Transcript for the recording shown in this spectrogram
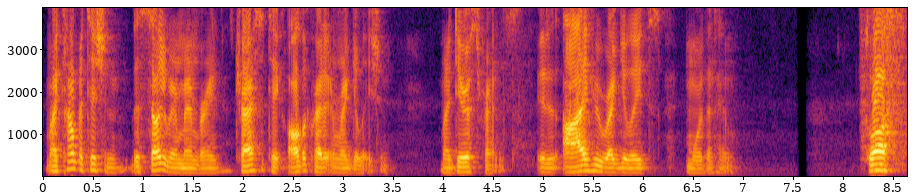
My competition, the cellular membrane, tries to take all the credit in regulation. My dearest friends, it is I who regulates more than him. Plus,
